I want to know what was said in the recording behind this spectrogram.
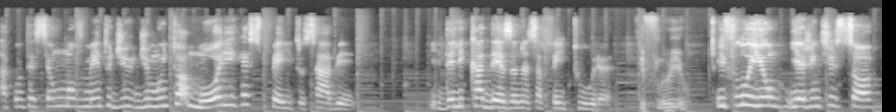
Aconteceu um movimento de, de muito amor e respeito, sabe? E delicadeza nessa feitura. E fluiu. E fluiu. E a gente só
